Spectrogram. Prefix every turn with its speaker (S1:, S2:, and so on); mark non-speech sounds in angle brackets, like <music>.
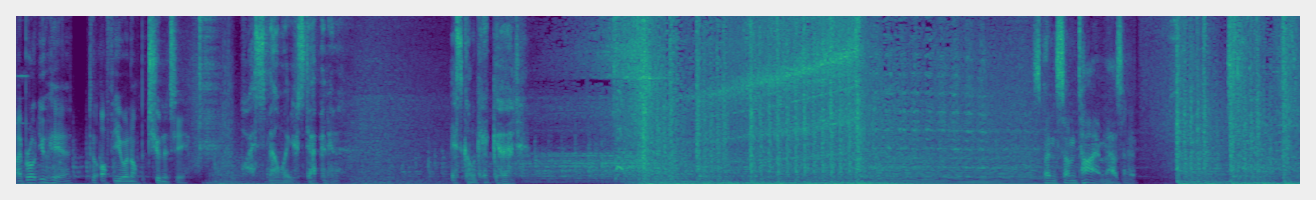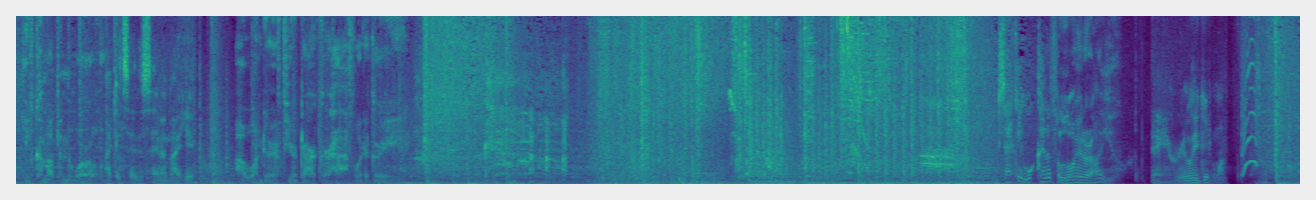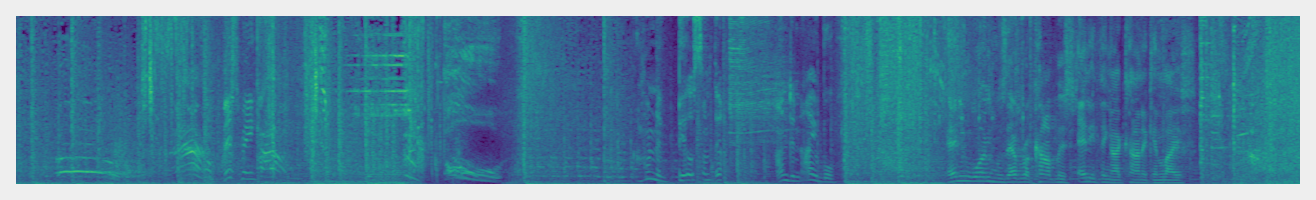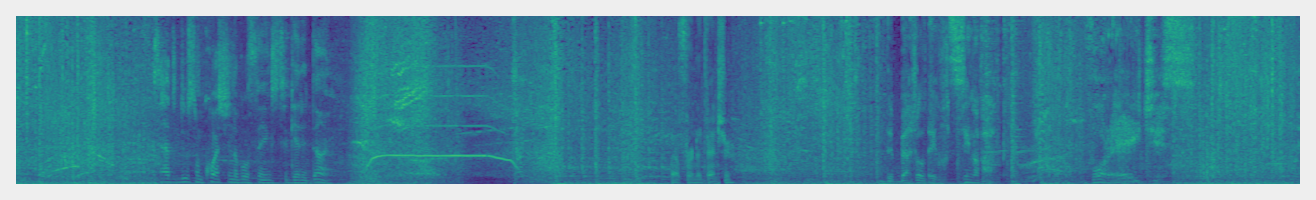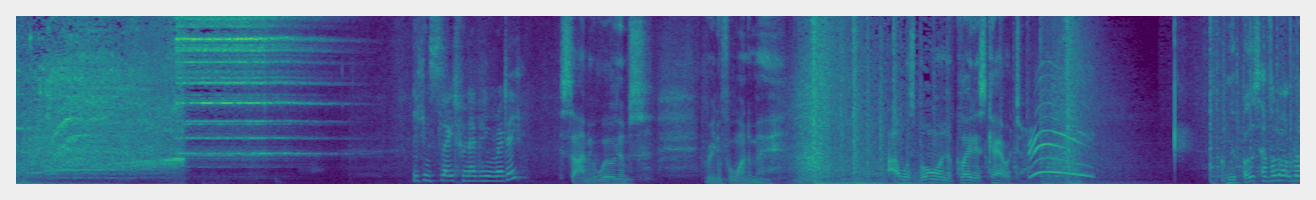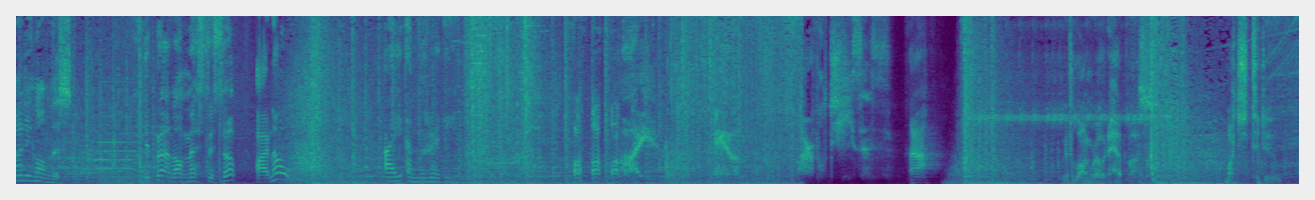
S1: I brought you here to offer you an opportunity.
S2: Oh, I smell what you're stepping in. It's gonna get good.
S3: It's been some time, hasn't it? You've come up in the world.
S4: I could say the same about you.
S3: I wonder if your darker half would agree. <laughs>
S4: Exactly what kind of a lawyer are you? A really good one.
S5: Miss me!
S6: Oh! I want to build something undeniable.
S5: Anyone who's ever accomplished anything iconic in life has had to do some questionable things to get it done.
S2: Up for an adventure?
S4: The battle they will sing about for ages.
S7: You can slate whenever you're ready.
S3: Simon Williams, reading for Wonder Man. I was born to play this character.
S4: and We both have a lot riding on this. You better not mess this up.
S3: I know.
S7: I am ready. <laughs>
S2: I am Marvel Jesus.
S3: We have a long road ahead of us. Much to do.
